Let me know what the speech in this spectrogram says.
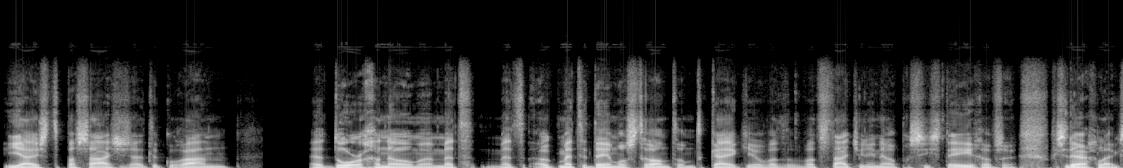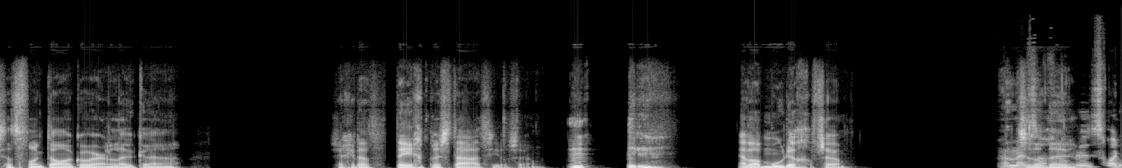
juist passages uit de Koran doorgenomen. Met, met, ook met de demonstranten. Om te kijken, joh, wat, wat staat jullie nou precies tegen? Of, zo, of iets dergelijks. Dat vond ik dan ook wel weer een leuke, eh, zeg je dat, tegenprestatie of zo. en wat moedig of zo. Maar met ze zo'n dat groep deden. is het gewoon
